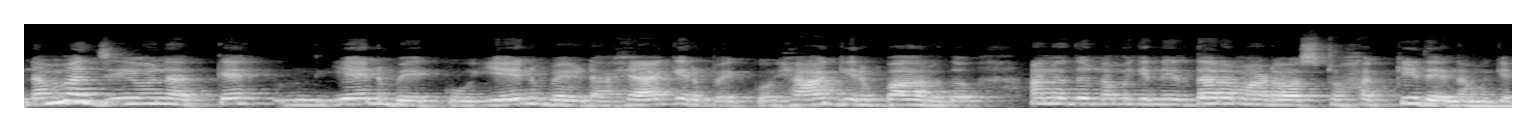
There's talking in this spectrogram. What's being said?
ನಮ್ಮ ಜೀವನಕ್ಕೆ ಏನು ಬೇಕು, ಏನು ಬೇಡ, ಹೇಗಿರಬೇಕು, ಹೇಗಿರಬಾರ್ದು ಅನ್ನೋದು ನಮಗೆ ನಿರ್ಧಾರ ಮಾಡುವಷ್ಟು ಹಕ್ಕಿದೆ ನಮಗೆ.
